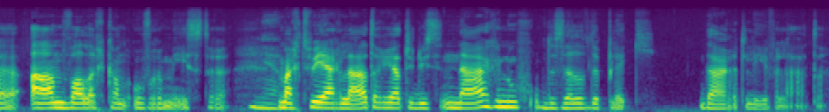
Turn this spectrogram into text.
uh, aanvaller kan overmeesteren. Maar twee jaar later gaat hij dus nagenoeg op dezelfde plek daar het leven laten.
